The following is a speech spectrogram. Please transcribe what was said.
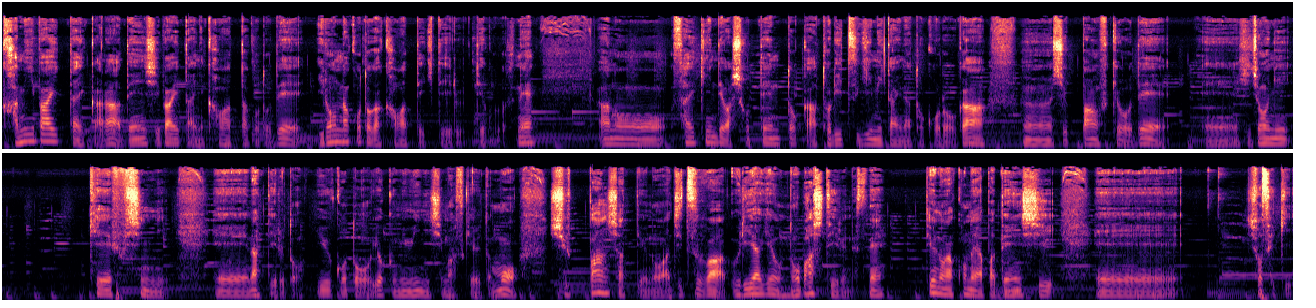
紙媒体から電子媒体に変わったことでいろんなことが変わってきているっていうことですね。あの最近では書店とか取り次ぎみたいなところが、うん、出版不況で、えー、非常に経営不振に、えー、なっているということをよく耳にしますけれども出版社っていうのは実は売り上げを伸ばしているんですね。っていうのがこのやっぱ電子、えー、書籍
